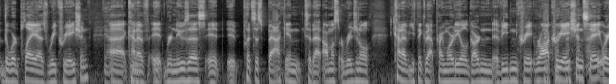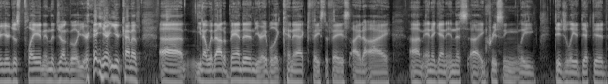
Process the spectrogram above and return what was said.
the word play as recreation. Yeah. Uh, kind of it renews us. It it puts us back into that almost original kind of you think of that primordial Garden of Eden create raw creation state where you're just playing in the jungle. You're you're, you're kind of uh, you know without abandon. You're able to connect face to face, eye to eye, um, and again in this uh, increasingly digitally addicted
